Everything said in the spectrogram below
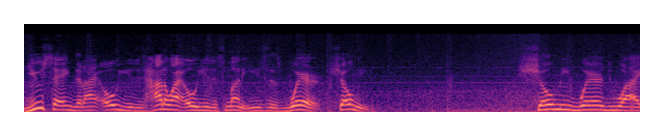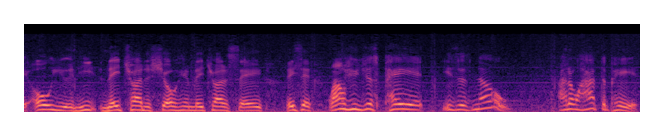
you saying that I owe you this, how do I owe you this money? He says, where? Show me. Show me where do I owe you? And, he, and they try to show him, they try to say, they said, why don't you just pay it? He says, no, I don't have to pay it.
